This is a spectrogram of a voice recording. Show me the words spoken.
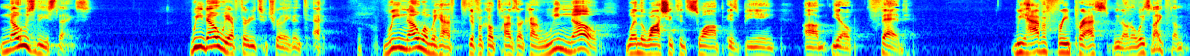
knows these things. We know we have 32 trillion in debt. We know when we have difficult times in our economy. We know when the Washington swamp is being, um, you know, fed. We have a free press. We don't always like them,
